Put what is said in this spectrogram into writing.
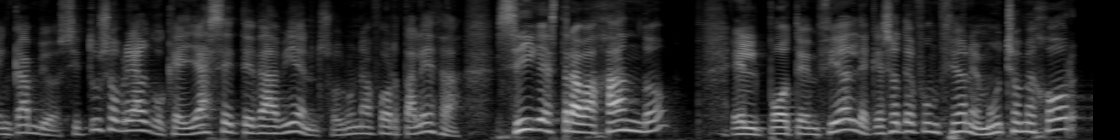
En cambio, si tú sobre algo que ya se te da bien, sobre una fortaleza, sigues trabajando, el potencial de que eso te funcione mucho mejor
